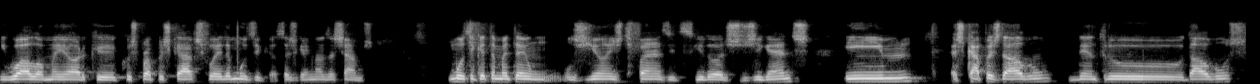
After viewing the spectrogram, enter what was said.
igual ou maior que, que os próprios carros foi a da música, ou seja, o que é nós achamos? Música também tem um, legiões de fãs e de seguidores gigantes e hum, as capas de álbum dentro de álbuns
